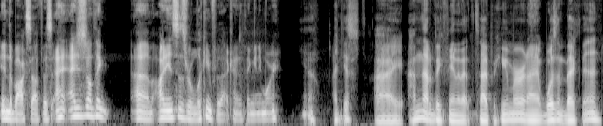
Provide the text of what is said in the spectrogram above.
in the box office. I, I just don't think um, audiences are looking for that kind of thing anymore. yeah. I just I I'm not a big fan of that type of humor, and I wasn't back then,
